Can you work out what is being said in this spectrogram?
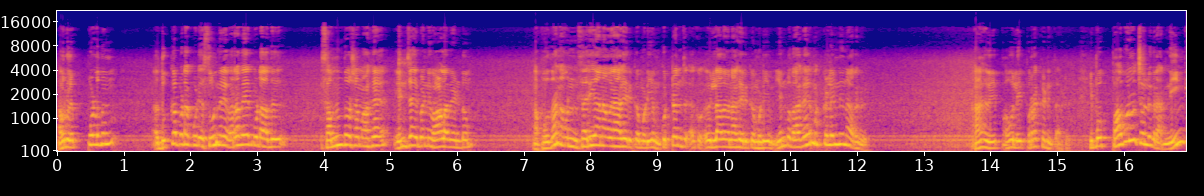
அவர்கள் எப்பொழுதும் துக்கப்படக்கூடிய சூழ்நிலை வரவே கூடாது. சந்தோஷமாக என்ஜாய் பண்ணி வாழ வேண்டும். அப்போதுதான் அவன் சரியானவனாக இருக்க முடியும் குற்றம் இல்லாதவனாக இருக்க முடியும் என்பதாக மக்கள் எண்ணினார்கள். ஆகவே பவுலை புறக்கணித்தார்கள். இப்போ பவுல் சொல்லுகிறார் நீங்க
